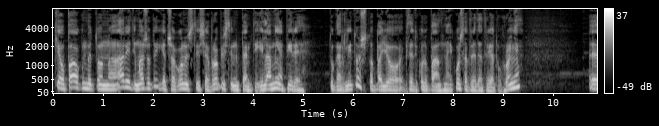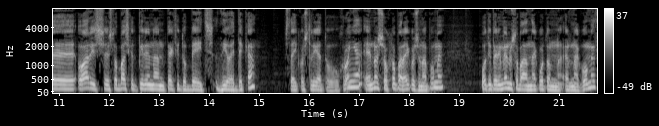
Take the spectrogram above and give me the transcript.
Και ο Πάοκ με τον Άρη ετοιμάζονται για τους αγώνες της Ευρώπης την Πέμπτη. Η Λαμία πήρε τον Καρλίτος, το παλιό επιθετικό του Παναθηναϊκού, στα 33 του χρόνια. Ε, ο Άρης στο μπάσκετ πήρε έναν παίκτη, τον Bates, 2-11 στα 23 του χρόνια. Ενώ στις 8 παρα 20 να πούμε ότι περιμένουν στον Παναθηναϊκό τον Ερναγκόμεθ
